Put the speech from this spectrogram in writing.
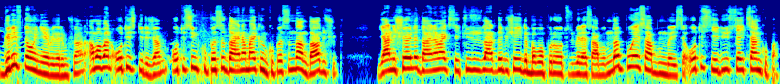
Griff de oynayabilirim şu an ama ben Otis gireceğim. Otis'in kupası Dynamite'ın kupasından daha düşük. Yani şöyle Dynamite 800'lerde bir şeydi Baba Pro 31 hesabımda. Bu hesabımda ise Otis 780 kupa.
